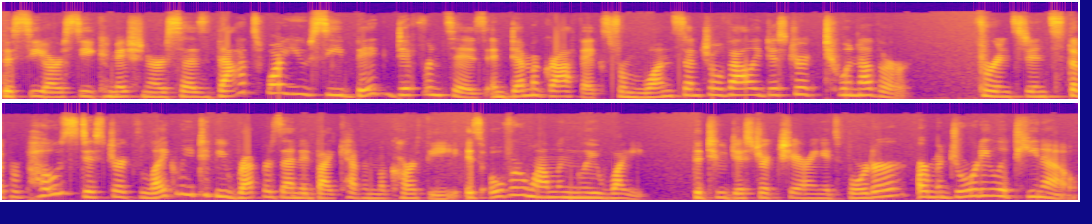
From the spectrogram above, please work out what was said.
The CRC commissioner says that's why you see big differences in demographics from one Central Valley district to another. For instance, the proposed district likely to be represented by Kevin McCarthy is overwhelmingly white. The two districts sharing its border are majority Latino.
